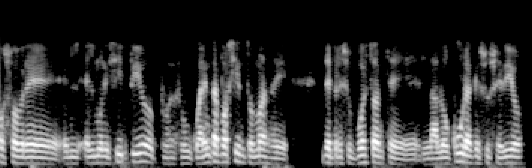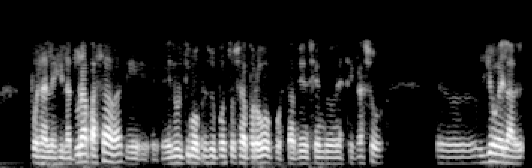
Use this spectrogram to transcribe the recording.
o sobre el, municipio pues un 40% más de, presupuesto ante la locura que sucedió pues la legislatura pasada, que el último presupuesto se aprobó, pues también siendo en este caso eh, yo el,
